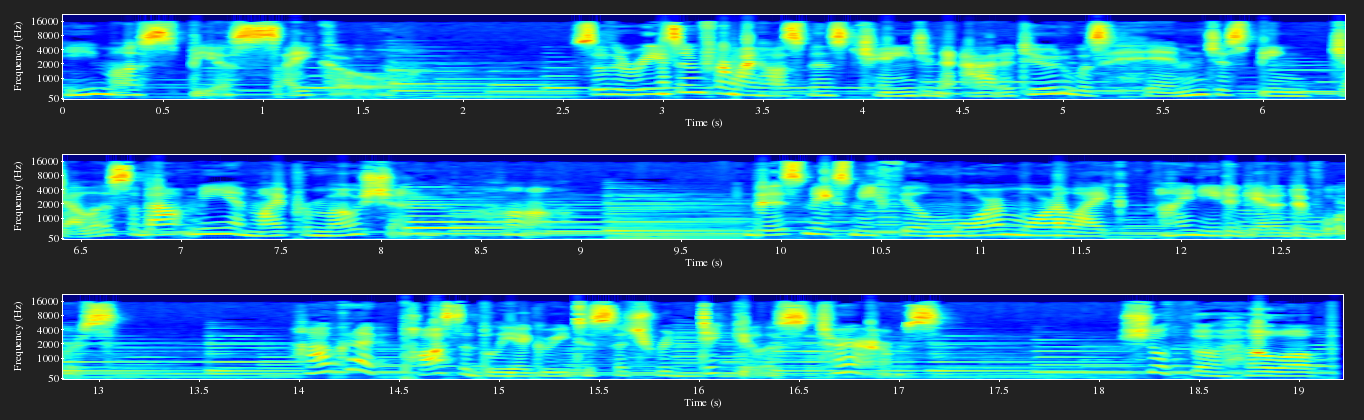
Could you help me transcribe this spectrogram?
He must be a psycho. So the reason for my husband's change in attitude was him just being jealous about me and my promotion, huh? This makes me feel more and more like I need to get a divorce. How could I possibly agree to such ridiculous terms? Shut the hell up.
